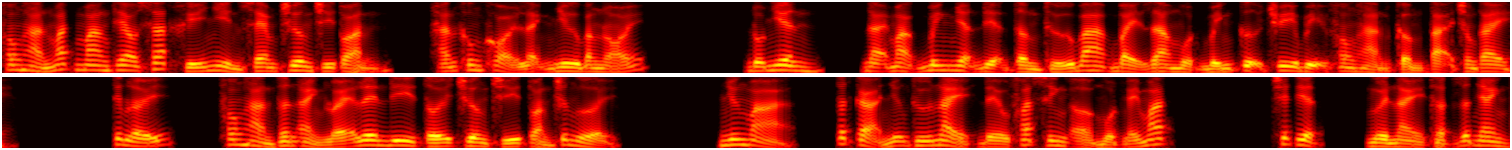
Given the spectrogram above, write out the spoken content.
Phong hàn mắt mang theo sát khí nhìn xem trương trí toàn, hắn không khỏi lạnh như băng nói. Đột nhiên đại mạc binh nhận điện tầng thứ ba bày ra một bính cự truy bị phong hàn cầm tại trong tay. Tiếp lấy, phong hàn thân ảnh lóe lên đi tới trương trí toàn trước người. Nhưng mà, tất cả những thứ này đều phát sinh ở một máy mắt. Chết tiệt, người này thật rất nhanh.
